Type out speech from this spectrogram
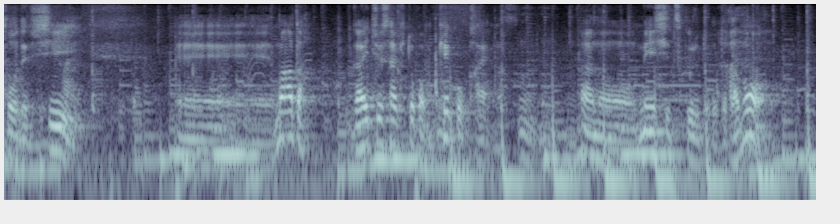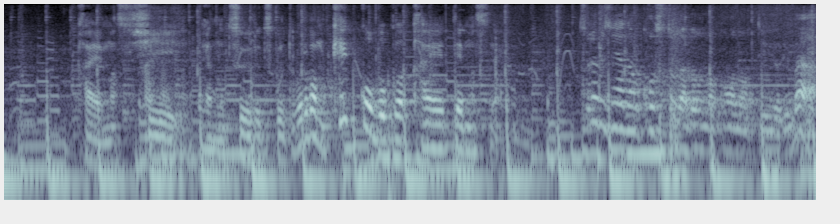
そうですし、えーまあ、あとは外注先とかも結構変えます。うんうんあの名刺作るとことかも変えますし、あのツール作るところとかも結構僕は変えてますね。それは別にあのコストがどうのこうのっていうよりは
